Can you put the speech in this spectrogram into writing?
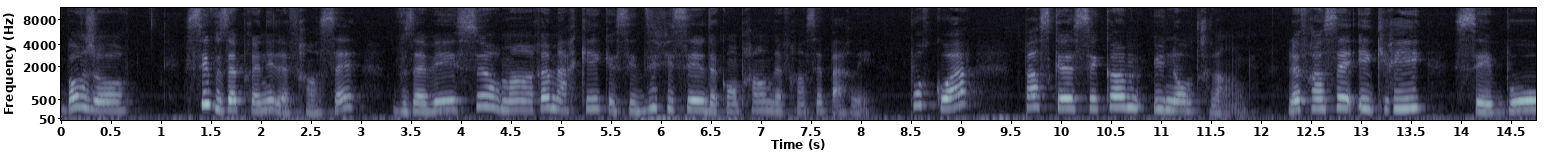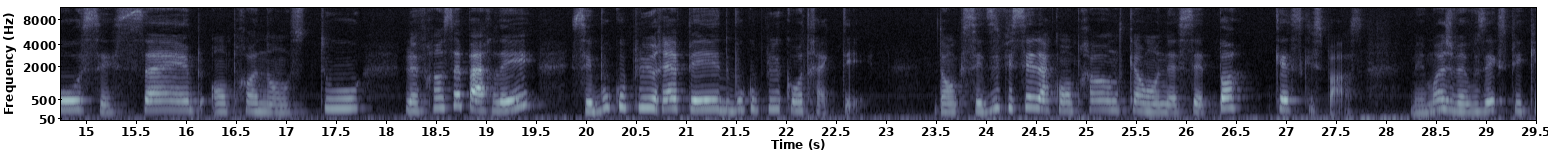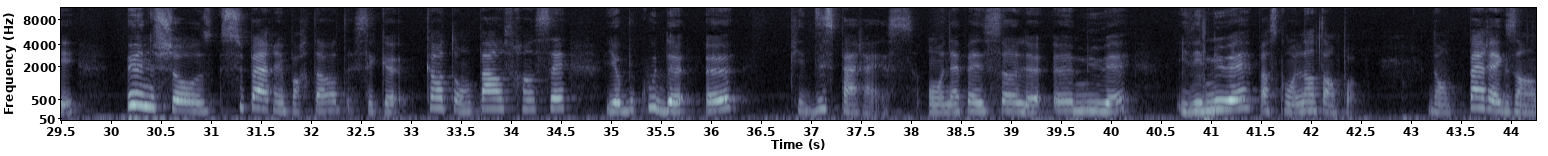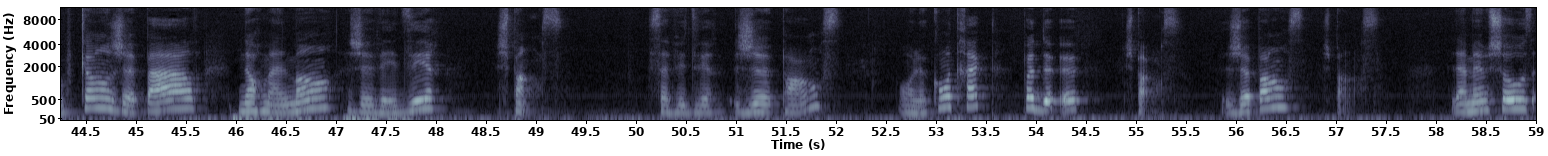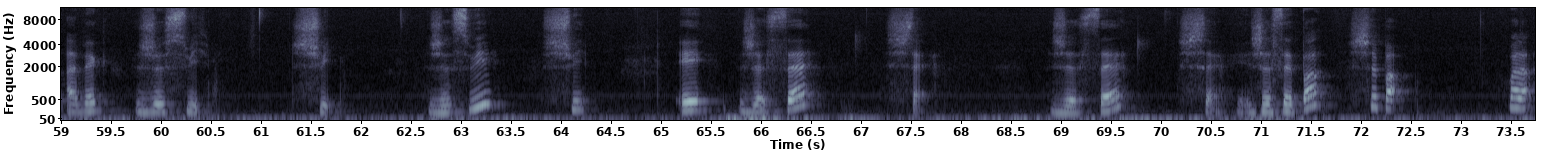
Bonjour! Si vous apprenez le français, vous avez sûrement remarqué que c'est difficile de comprendre le français parlé. Pourquoi? Parce que c'est comme une autre langue. Le français écrit, c'est beau, c'est simple, on prononce tout. Le français parlé, c'est beaucoup plus rapide, beaucoup plus contracté. Donc, c'est difficile à comprendre quand on ne sait pas qu'est-ce qui se passe. Mais moi, je vais vous expliquer une chose super importante, c'est que quand on parle français, il y a beaucoup de E qui disparaissent. On appelle ça le E muet. Il est muet parce qu'on ne l'entend pas. Donc, par exemple, quand je parle, normalement, je vais dire « je pense ». Ça veut dire « je pense ». On le contracte, pas de E, je pense. Je pense, je pense. La même chose avec je suis, je suis. Je suis, je suis. Et je sais, je sais. Je sais, je sais. Je sais pas, je sais pas. Voilà.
